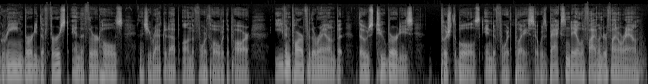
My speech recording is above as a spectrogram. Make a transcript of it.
Green birdied the first and the third holes, and then she wrapped it up on the fourth hole with a par even par for the round, but those two birdies pushed the Bulls into fourth place. So it was Baxendale a five under final round,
